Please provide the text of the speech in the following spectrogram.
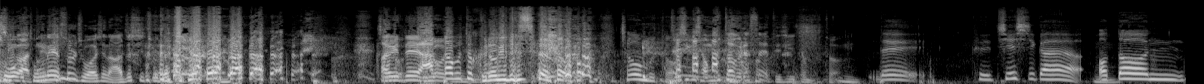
술, 좋아. 동네 술 좋아하시는 아저씨 초대. 아 근데 아까부터 그러긴 했어요. 처음부터. 드시기 전부터 그랬어요. 드시기 전부터. 네. 그 지혜 씨가 음. 어떤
